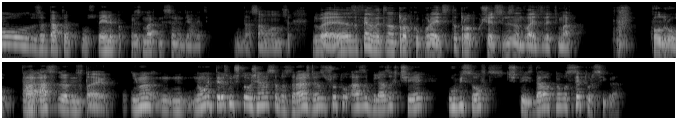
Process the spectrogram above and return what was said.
за дата, или пък през март не се надявайте. Да, само анонс. Добре, за феновете на Тропико поредицата, Тропико 6 излиза на 29 марта. Какво друго? А, аз ам, за тази игра. има много интересно, че този жанр се възражда, защото аз забелязах, че Ubisoft ще издават нова Settlers игра.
